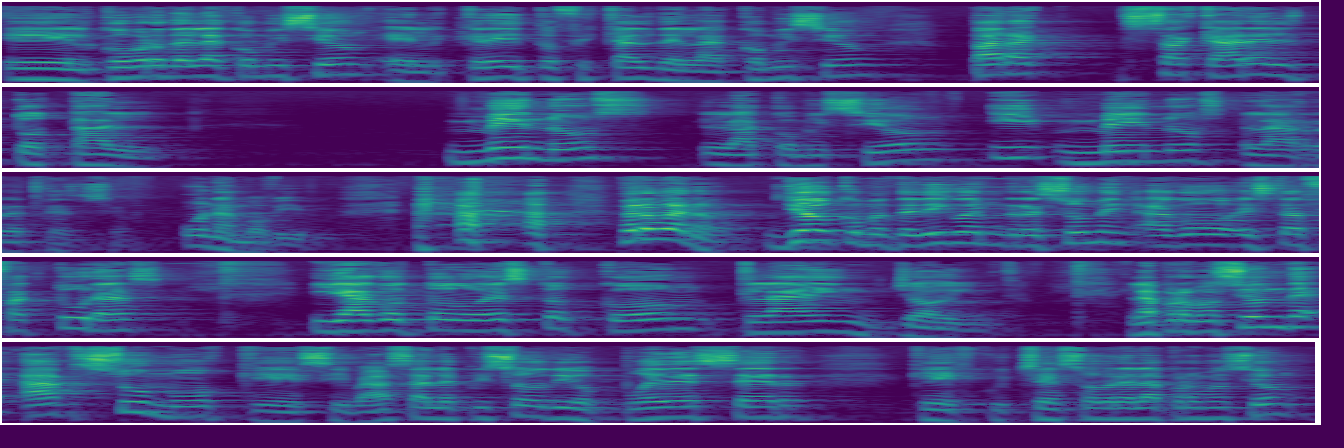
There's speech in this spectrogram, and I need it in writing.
el cobro de la comisión, el crédito fiscal de la comisión, para sacar el total, menos la comisión y menos la retención. Una movida. Pero bueno, yo como te digo, en resumen, hago estas facturas y hago todo esto con Client Joint. La promoción de AppSumo, que si vas al episodio puede ser que escuché sobre la promoción,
